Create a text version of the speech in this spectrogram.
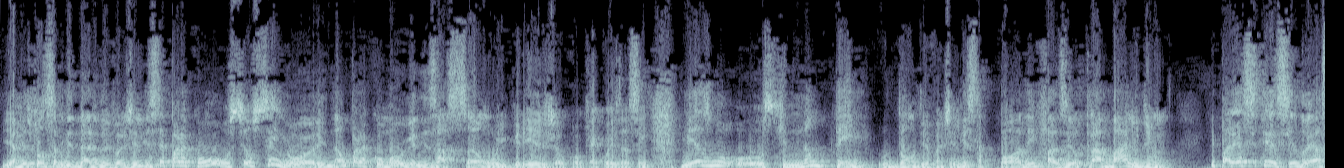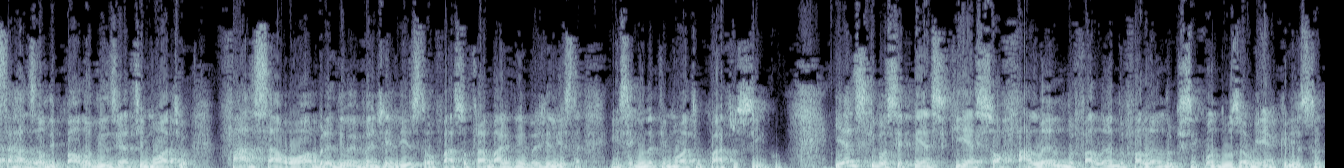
E a responsabilidade do evangelista é para com o seu Senhor, e não para com uma organização, ou igreja, ou qualquer coisa assim. Mesmo os que não têm o dom de evangelista podem fazer o trabalho de um. E parece ter sido esta a razão de Paulo dizer a Timóteo: faça a obra de um evangelista, ou faça o trabalho de um evangelista, em 2 Timóteo 4, 5. E antes que você pense que é só falando, falando, falando que se conduz alguém a Cristo,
